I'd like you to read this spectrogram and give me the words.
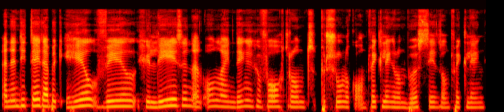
En in die tijd heb ik heel veel gelezen en online dingen gevolgd rond persoonlijke ontwikkeling, rond bewustzijnsontwikkeling.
